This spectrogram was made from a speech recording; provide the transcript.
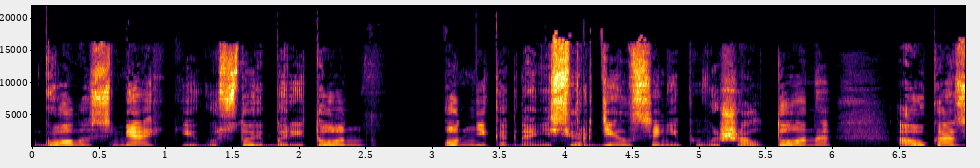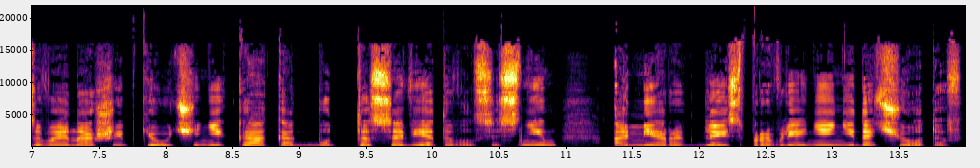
голос мягкий, густой баритон. Он никогда не сердился, не повышал тона, а, указывая на ошибки ученика, как будто советовался с ним о мерах для исправления недочетов,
